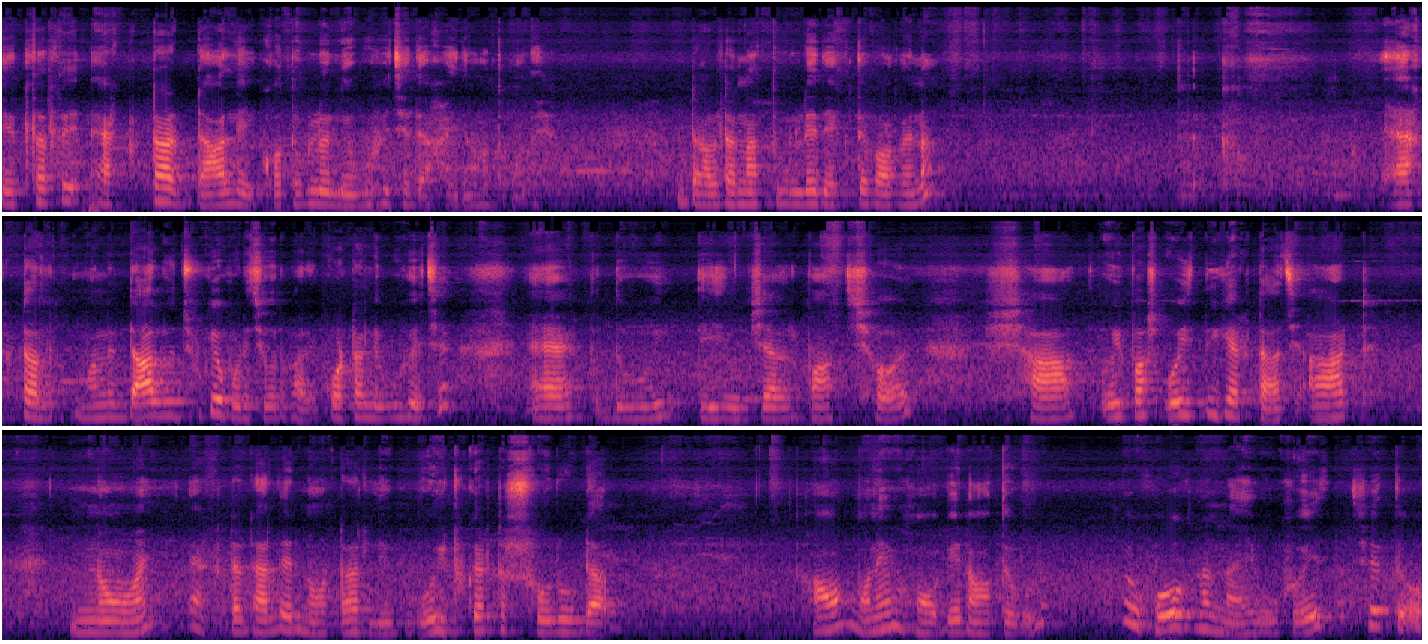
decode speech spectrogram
এটাতে একটা ডালে কতগুলো লেবু হয়েছে দেখাই না তোমাদের। ডালটা না তুললে দেখতে পাবে না। একটা মানে ডালও ঝুঁকে পড়েছে ওর ভারে কটা লেবু হয়েছে? এক, দুই, তিন, চার, পাঁচ, ছয়, সাত, ওই পাশ, ওই দিকে একটা আছে, আট, নয়, একটা ডালে নটার লেবু, ওইটুকু একটা সরু ডাল। আমার মনে হবে না অতগুলো। হোক আর নাই হোক হয়েছে তো।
